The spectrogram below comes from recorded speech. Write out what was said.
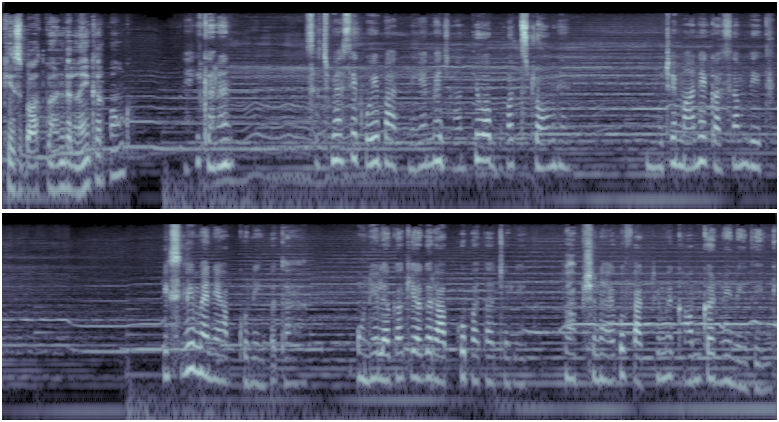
कि इस बात को हैंडल नहीं कर पाऊँगा? नहीं करण सच में ऐसी कोई बात नहीं है। मैं जानती हूँ आप बहुत स्ट्रांग हैं। मुझे माँ ने कसम दी थी। इसलिए मैंने आपको नहीं बताया। उन्हें लगा कि अगर आपको पता चलेगा तो आप शनाया को फैक्ट्री में काम करने नहीं देंगे।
